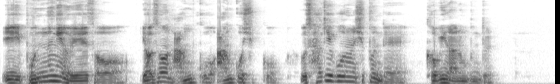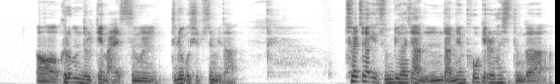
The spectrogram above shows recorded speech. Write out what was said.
이 본능에 의해서 여성은 안고 안고 싶고 사귀고는 싶은데 겁이 나는 분들 어 그런 분들께 말씀을 드리고 싶습니다. 철저하게 준비하지 않는다면 포기를 하시든가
